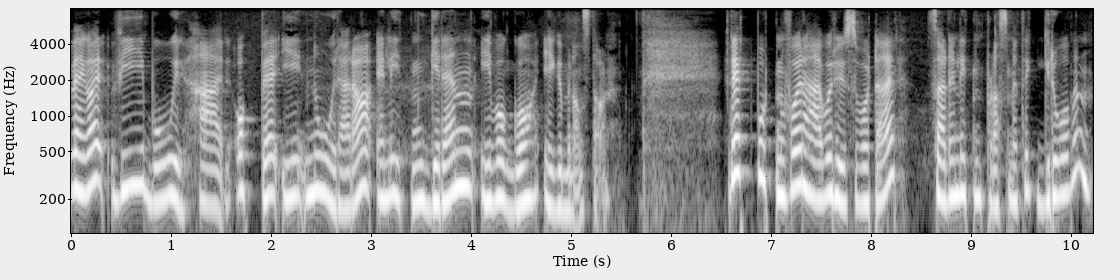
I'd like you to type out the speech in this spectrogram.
Vegard, vi bor her oppe i Nordherra, en liten grend i Vågå i Gudbrandsdalen. Rett bortenfor her hvor huset vårt er, så er det en liten plass som heter Groven.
